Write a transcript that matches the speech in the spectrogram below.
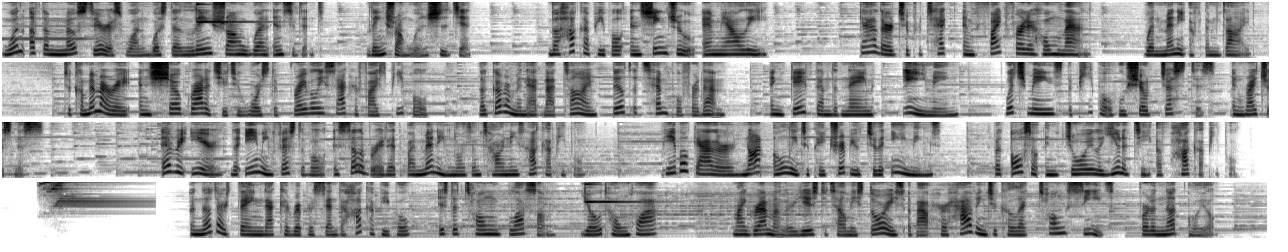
One of the most serious one was the Lin Shuangwen incident. The Hakka people in Hsinchu and Miaoli gathered to protect and fight for their homeland when many of them died. To commemorate and show gratitude towards the bravely sacrificed people, the government at that time built a temple for them and gave them the name Yiming, which means the people who showed justice and righteousness. Every year, the Yiming festival is celebrated by many northern Taiwanese Hakka people people gather not only to pay tribute to the Yimings, but also enjoy the unity of Hakka people. Another thing that could represent the Hakka people is the tong blossom, Yu Tong Hua. My grandmother used to tell me stories about her having to collect tong seeds for the nut oil,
